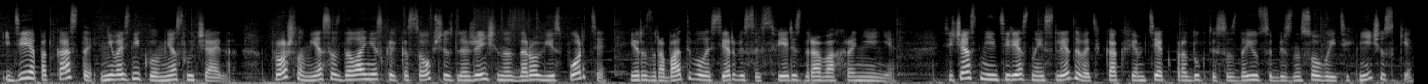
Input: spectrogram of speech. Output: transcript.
Идея подкаста не возникла у меня случайно. В прошлом я создала несколько сообществ для женщин о здоровье и спорте и разрабатывала сервисы в сфере здравоохранения. Сейчас мне интересно исследовать, как фемтек продукты создаются бизнесово и технически,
